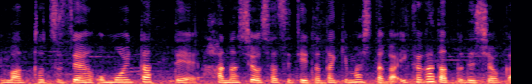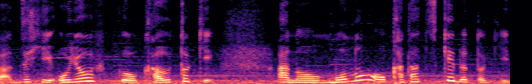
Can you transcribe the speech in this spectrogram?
今突然思い立って話をさせていただきましたがいかがだったでしょうか？ぜひお洋服を買う時あの物を片付ける時っ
